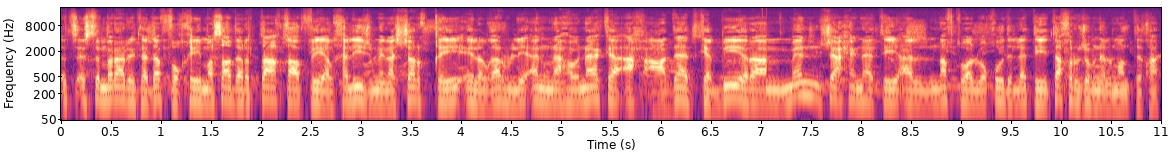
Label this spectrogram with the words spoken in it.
استمرار تدفق مصادر الطاقة في الخليج من الشرق إلى الغرب لأن هناك أعداد كبيرة من شاحنات النفط والوقود التي تخرج من المنطقة.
